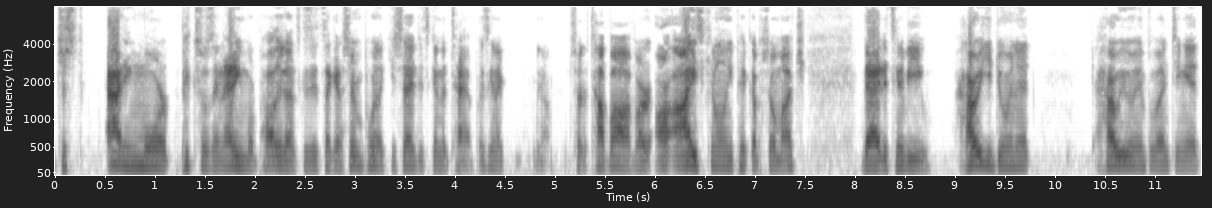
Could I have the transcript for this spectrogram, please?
just adding more pixels and adding more polygons because it's like at a certain point, like you said, it's gonna tap, it's gonna you know sort of top off. Our our eyes can only pick up so much that it's gonna be how are you doing it, how are you implementing it,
